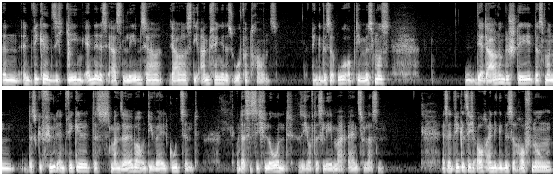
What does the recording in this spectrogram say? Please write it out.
dann entwickeln sich gegen Ende des ersten Lebensjahres die Anfänge des Urvertrauens ein gewisser Uroptimismus, der darin besteht, dass man das Gefühl entwickelt, dass man selber und die Welt gut sind und dass es sich lohnt, sich auf das Leben einzulassen. Es entwickelt sich auch eine gewisse Hoffnung,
